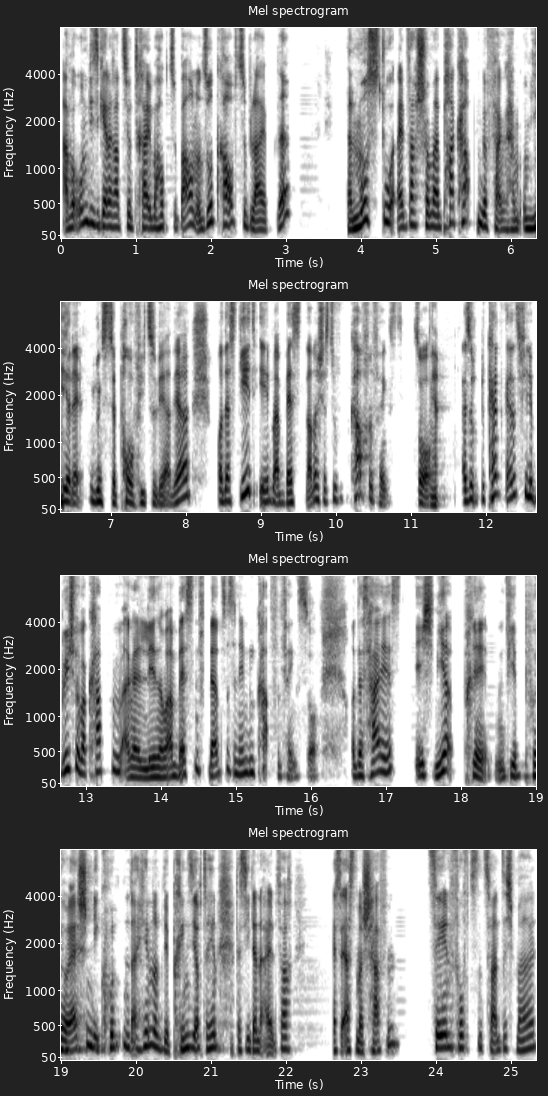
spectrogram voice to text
Aber um diese Generation 3 überhaupt zu bauen und so drauf zu bleiben, ne, dann musst du einfach schon mal ein paar Karten gefangen haben, um hier der übelste Profi zu werden, ja. Und das geht eben am besten dadurch, dass du Karpfen fängst. So. Ja also du kannst ganz viele Bücher über Karpfenangeln lesen, aber am besten lernst du es, indem du Karpfen fängst. So. Und das heißt, ich, wir, wir preschen die Kunden dahin und wir bringen sie auch dahin, dass sie dann einfach es erstmal schaffen, 10, 15, 20 Mal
